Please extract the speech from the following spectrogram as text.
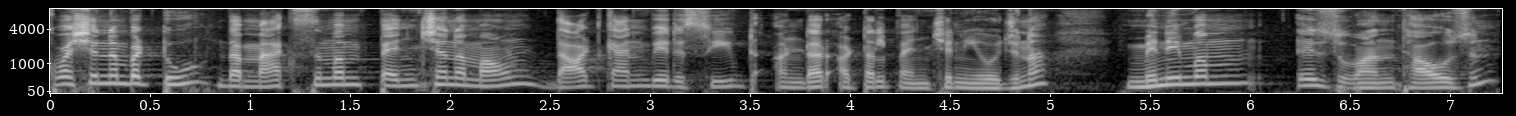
Question number two, the maximum pension amount that can be received under Atal Pension Yojana. Minimum is 1000,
